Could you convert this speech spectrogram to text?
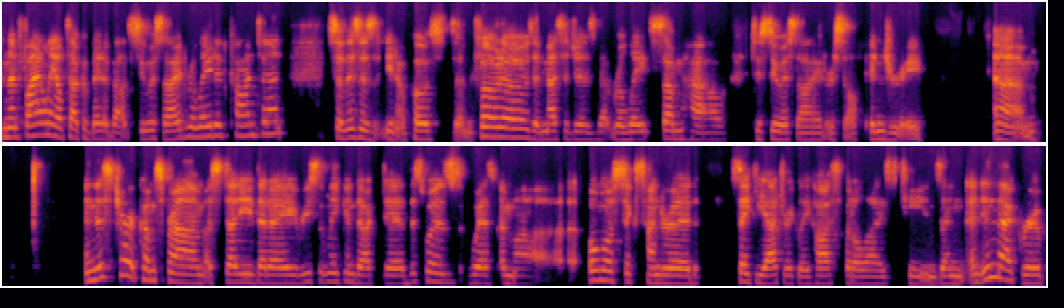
And then finally, I'll talk a bit about suicide related content. So this is, you know, posts and photos and messages that relate somehow to suicide or self-injury. Um, and this chart comes from a study that I recently conducted. This was with um, uh, almost 600 psychiatrically hospitalized teens. And, and in that group,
